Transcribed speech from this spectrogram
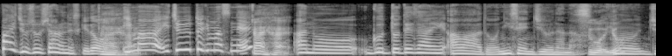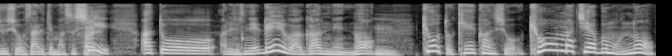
ぱい受賞してはるんですけど、はいはい。今一応言っときますね。はいはい。あのグッドデザインアワード2017すごいよ。うん受賞されてますし、はい。あとあれですね令和元年のうん、京都景観賞京町屋部門の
